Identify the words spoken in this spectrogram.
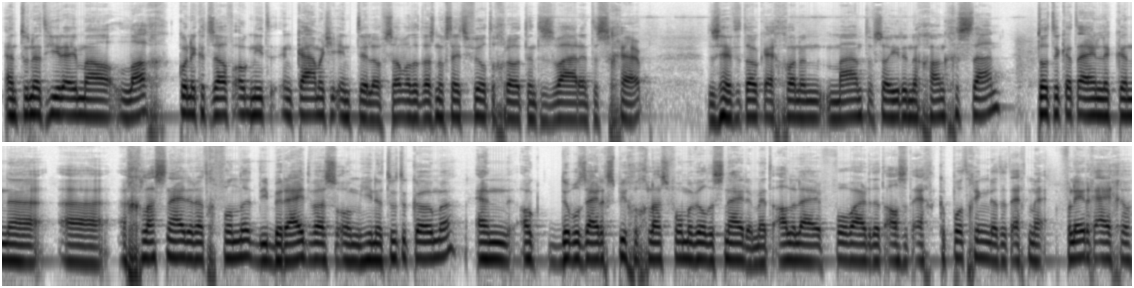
En toen het hier eenmaal lag, kon ik het zelf ook niet een kamertje intillen of zo. Want het was nog steeds veel te groot en te zwaar en te scherp. Dus heeft het ook echt gewoon een maand of zo hier in de gang gestaan. Tot ik uiteindelijk een, uh, uh, een glassnijder had gevonden die bereid was om hier naartoe te komen. En ook dubbelzijdig spiegelglas voor me wilde snijden. Met allerlei voorwaarden dat als het echt kapot ging, dat het echt mijn volledig eigen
